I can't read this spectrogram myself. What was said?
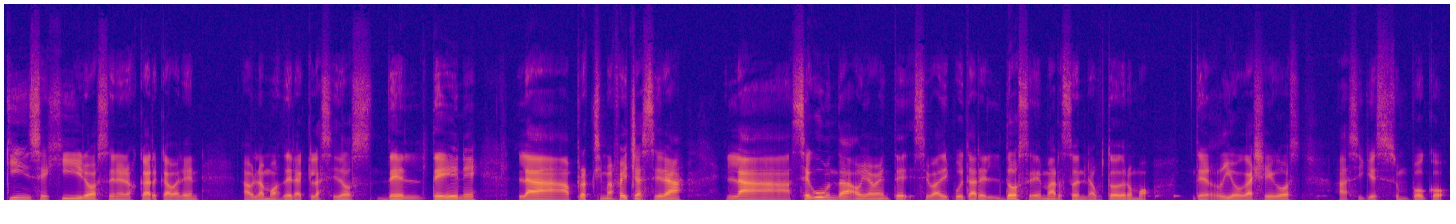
15 giros en el Oscar Cabalén. Hablamos de la clase 2 del TN. La próxima fecha será la segunda, obviamente se va a disputar el 12 de marzo en el Autódromo de Río Gallegos. Así que es un poco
